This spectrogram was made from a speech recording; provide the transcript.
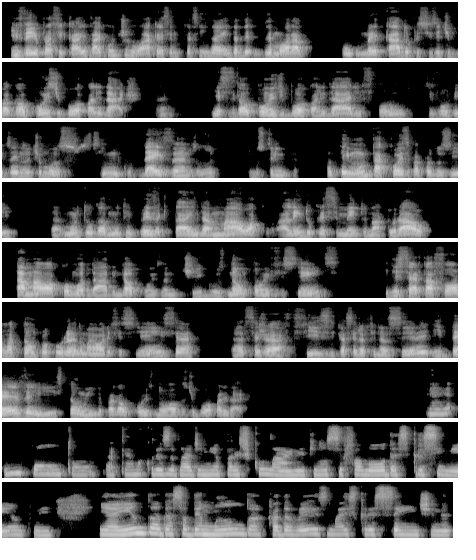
e veio para ficar e vai continuar crescendo porque assim ainda demora o mercado precisa de galpões de boa qualidade. Né? E esses galpões de boa qualidade foram desenvolvidos nos últimos 5, 10 anos, nos últimos 30. Então tem muita coisa para produzir, é, muito, muita empresa que está ainda mal, além do crescimento natural, está mal acomodada em galpões antigos, não tão eficientes, e de certa forma estão procurando maior eficiência, é, seja física, seja financeira, e devem ir, estão indo para galpões novos de boa qualidade. É um ponto, até uma curiosidade minha particular, né, que você falou desse crescimento e, e ainda dessa demanda cada vez mais crescente, né?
